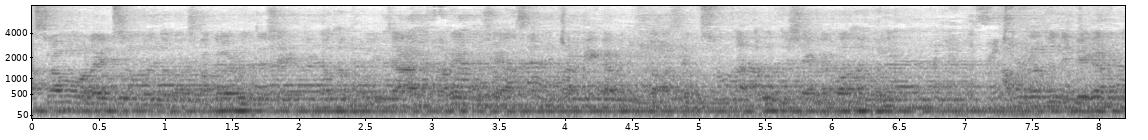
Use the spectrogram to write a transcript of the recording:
আসসালামু আলাইকুম, বন্ধুরা। সকলের উদ্দেশ্যে একটি কথা বলি। যারা ঘরে বসে আছেন বা বেকারত্ব আছেন, তাদের উদ্দেশ্যে একটা কথা বলি। আপনারা যদি বেকারত্ব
